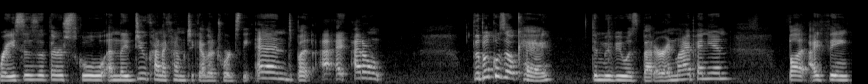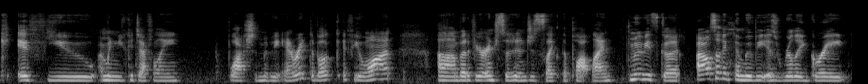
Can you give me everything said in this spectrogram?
races at their school and they do kind of come together towards the end but I, I don't the book was okay the movie was better in my opinion. But I think if you, I mean, you could definitely watch the movie and read the book if you want. Um, but if you're interested in just like the plot line, the movie's good. I also think the movie is really great.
